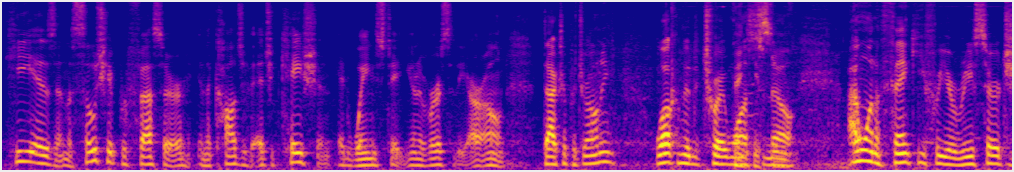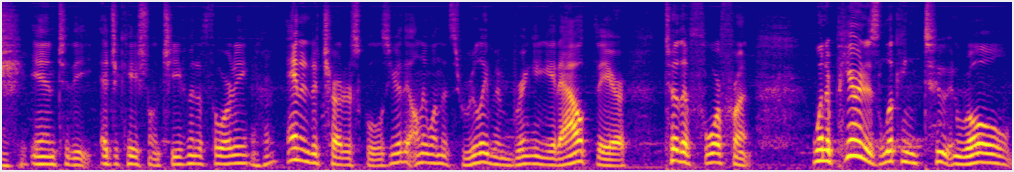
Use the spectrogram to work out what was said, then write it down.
He is an associate professor in the College of Education at Wayne State University, our own. Dr. Pedroni, welcome to Detroit Wants you, to Know. Steve. I want to thank you for your research into the Educational Achievement Authority Mm-hmm. and into charter schools. You're the only one that's really been bringing it out there to the forefront. When a parent is looking to enroll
